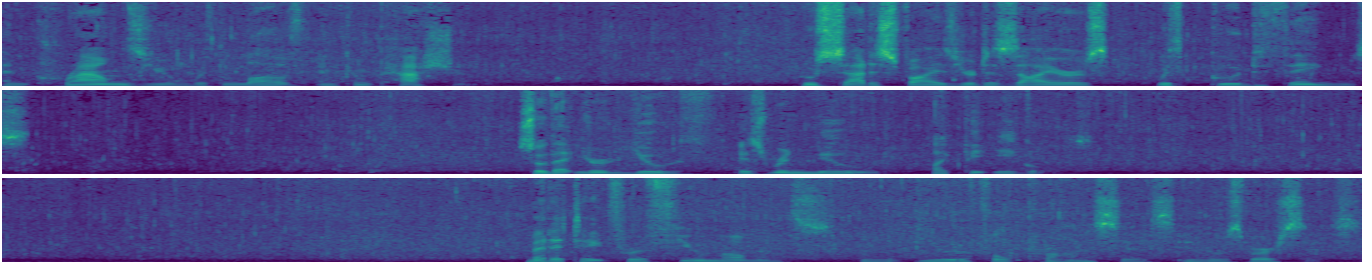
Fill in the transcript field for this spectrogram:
and crowns you with love and compassion who satisfies your desires with good things, so that your youth is renewed like the eagles. Meditate for a few moments on the beautiful promises in those verses,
